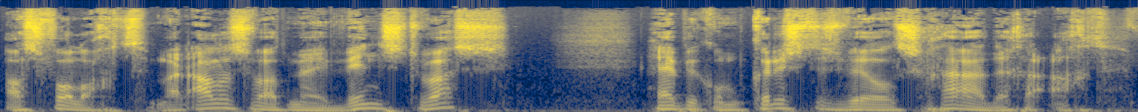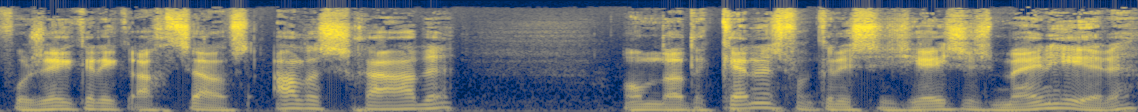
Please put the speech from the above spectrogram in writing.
als volgt. Maar alles wat mij winst was, heb ik om Christus wil schade geacht. Voorzeker, ik acht zelfs alles schade, omdat de kennis van Christus Jezus, mijn Heere,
